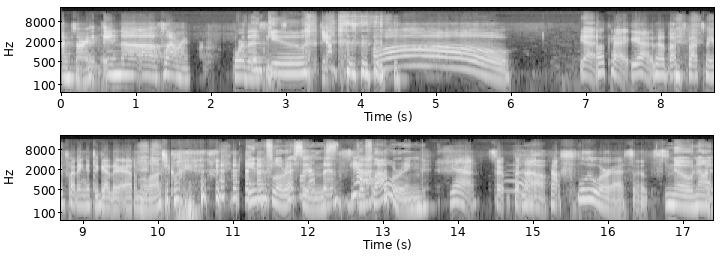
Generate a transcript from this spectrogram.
I'm sorry, in the uh, flowering part or the Thank seeds. you. Yeah. oh Yeah, okay yeah no, that's that's me putting it together etymologically inflorescence. Inflorescence, The flowering. yeah so but not ah. not fluorescence No, not.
